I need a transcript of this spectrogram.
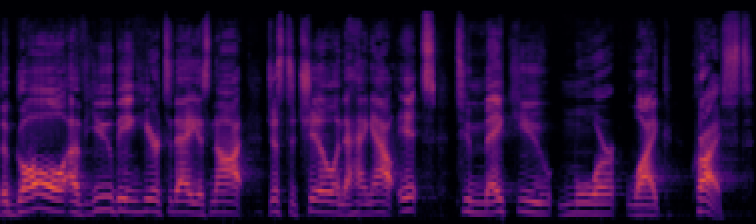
the goal of you being here today is not just to chill and to hang out, it's to make you more like Christ.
